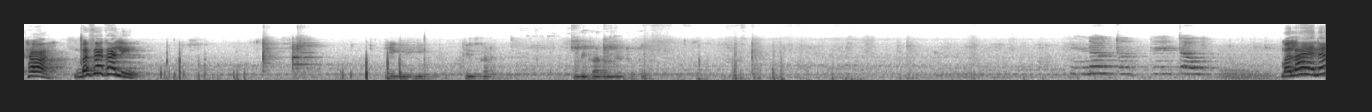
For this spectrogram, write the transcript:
खावा बसा खाली. मला आहे ना.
